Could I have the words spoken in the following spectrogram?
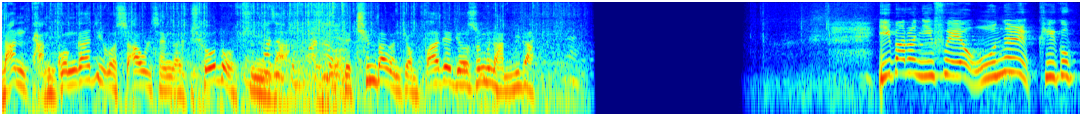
난 당권 가지고 싸울 생각 초도 없습니다. 그 친박은 좀 빠져줬으면 합니다. 이 발언 이후에 오늘 귀국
